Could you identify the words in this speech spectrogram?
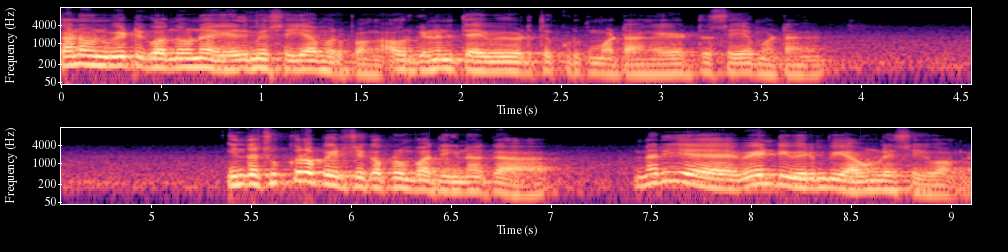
கணவன் வீட்டுக்கு வந்தோடனே எதுவுமே செய்யாமல் இருப்பாங்க. அவருக்கு என்னென்ன தேவையோ எடுத்து கொடுக்க மாட்டாங்க எடுத்து செய்ய மாட்டாங்க. இந்த சுக்கிர பயிற்சிக்கு அப்புறம் பார்த்தீங்கன்னாக்கா நிறைய வேண்டி விரும்பி அவங்களே செய்வாங்க.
